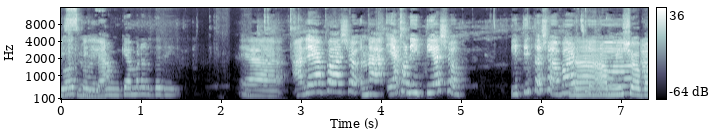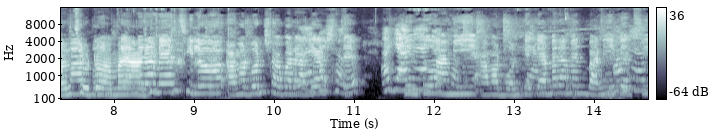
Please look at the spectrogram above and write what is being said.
বিসমিল্লাহ। আমি ক্যামেরার ধরি। আহ, আলে আপা আসো। না এখন ইতি আসো। ইতি তো সবার ছোট আমি সবার ছোট, আমার ক্যামেরাম্যান ছিল আমার বোন সবার আগে আসছে। কিন্তু আমি আমার বোনকে ক্যামেরাম্যান বানিয়ে ফেলছি।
